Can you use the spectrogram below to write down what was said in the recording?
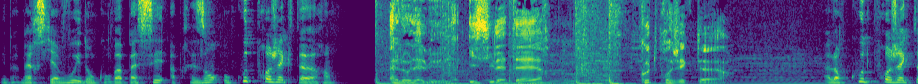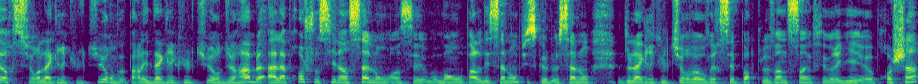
Eh ben, merci à vous et donc on va passer à présent au coup de projecteur. Allô la Lune, ici la Terre. Coup de projecteur. Alors, coup de projecteur sur l'agriculture, on peut parler d'agriculture durable à l'approche aussi d'un salon. Hein. C'est le moment où on parle des salons, puisque le salon de l'agriculture va ouvrir ses portes le 25 février euh, prochain.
